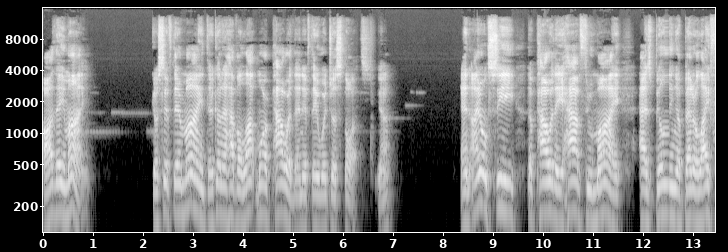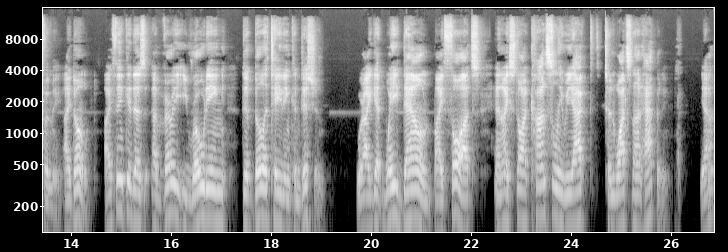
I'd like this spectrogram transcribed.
Are they mine? Because if they're mine, they're going to have a lot more power than if they were just thoughts. Yeah. And I don't see the power they have through my as building a better life for me. I don't. I think it is a very eroding, debilitating condition where I get weighed down by thoughts and I start constantly react to what's not happening. Yeah.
